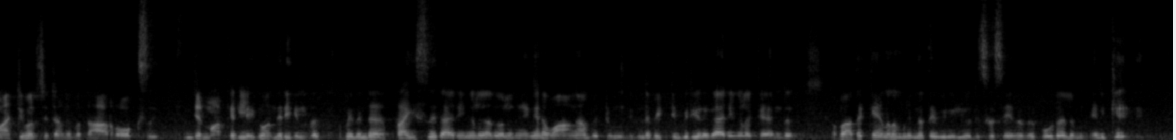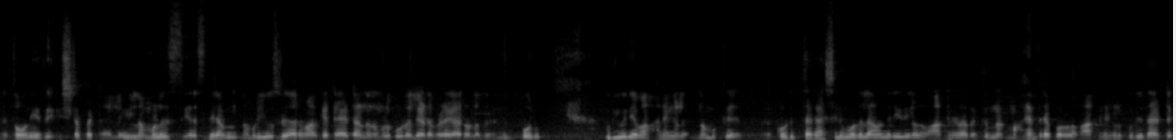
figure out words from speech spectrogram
മാറ്റിമറിച്ചിട്ടാണ് ഇപ്പോൾ താർ റോക്സ് ഇന്ത്യൻ മാർക്കറ്റിലേക്ക് വന്നിരിക്കുന്നത്. അപ്പോൾ ഇതിന്റെ പ്രൈസ് കാര്യങ്ങൾ അതുപോലെ തന്നെ എങ്ങനെ വാങ്ങാൻ പറ്റും ഇതിന്റെ വെക്റ്റിംഗ് പീരീഡ് കാര്യങ്ങളൊക്കെ ഉണ്ട്. അപ്പോൾ അതൊക്കെയാണ് നമ്മൾ ഇന്നത്തെ വീഡിയോയിൽ ഡിസ്കസ് ചെയ്യുന്നത് കൂടുതലും എനിക്ക് തോന്നിയത് ഇഷ്ടപ്പെട്ട അല്ലെങ്കിൽ നമ്മൾ സ്ഥിരം നമ്മൾ യൂസ്ഡ് മാർക്കറ്റായിട്ടാണ് നമ്മൾ കൂടുതൽ ഇടപഴകാറുള്ളത്. എന്നിൽ പോലും പുതിയ പുതിയ വാഹനങ്ങൾ നമുക്ക് കൊടുത്ത കാശിന് മുതലാവുന്ന രീതിയിലുള്ള വാഹനങ്ങൾ ഇറക്കുന്ന മഹേന്ദ്ര പോലുള്ള വാഹനങ്ങൾ പുതിയതായിട്ട്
